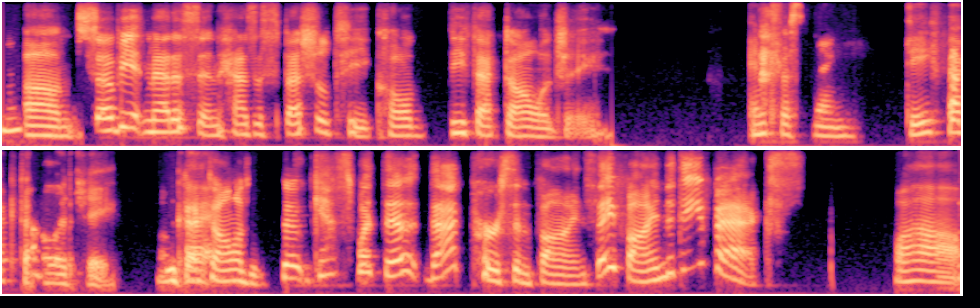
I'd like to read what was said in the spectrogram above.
Mhm. Um, Soviet medicine has a specialty called defectology. Interesting. Defectology. Okay. Defectology. So guess what the, that person finds? They find the defects. Wow.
